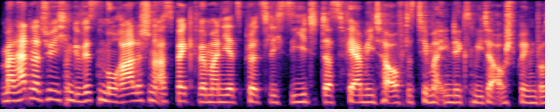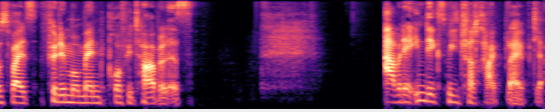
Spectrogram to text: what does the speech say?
man hat natürlich einen gewissen moralischen Aspekt, wenn man jetzt plötzlich sieht, dass Vermieter auf das Thema Indexmiete aufspringen, bloß weil es für den Moment profitabel ist. Aber der Indexmietvertrag bleibt ja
